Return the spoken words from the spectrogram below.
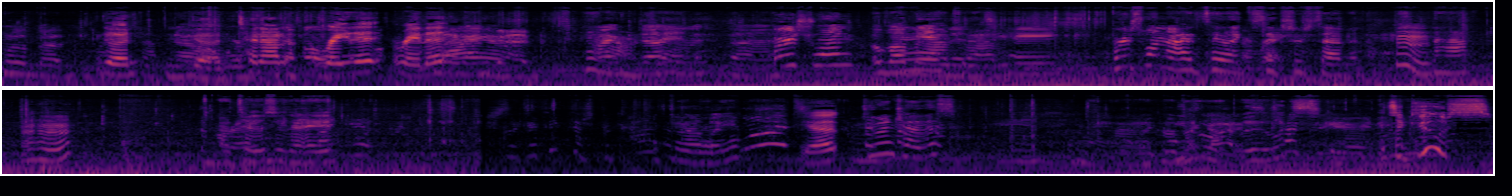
the Nordstrom Rack. We should have went. Good. No, Good. Ten out of. no. Rate it. Rate it. I am, I'm done with the. First one. Eleven out of ten. First one, I'd say like six or seven Hmm. and a half. Mhm. I'd say this is an eight. She's like, I think there's pecans. Okay, And I'm ready? like, what? Yep. Do you want to try this? Oh my god, it's It looks scary. It's a goose.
